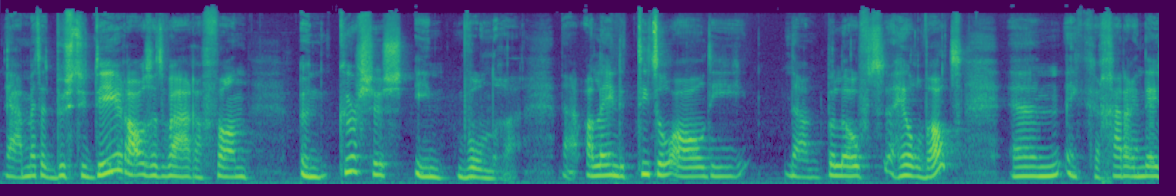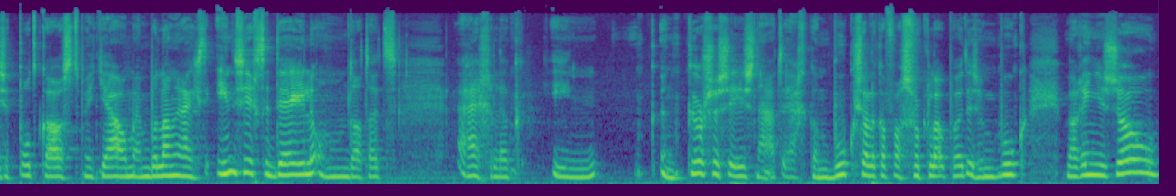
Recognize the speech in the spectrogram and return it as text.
ja, met het bestuderen als het ware van een cursus in wonderen. Nou, alleen de titel al, die nou, belooft heel wat. En ik ga er in deze podcast met jou mijn belangrijkste inzichten delen, omdat het eigenlijk in een cursus is. Nou, het is eigenlijk een boek, zal ik alvast verklappen. Het is een boek waarin je zo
